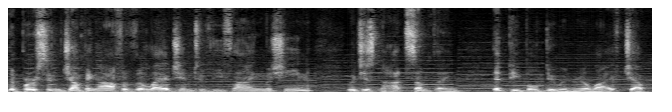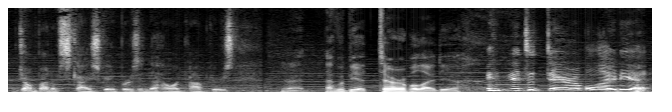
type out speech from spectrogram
the person jumping off of the ledge into the flying machine, which is not something that people do in real life jump, jump out of skyscrapers into helicopters. Right. That would be a terrible idea. it's a terrible idea.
